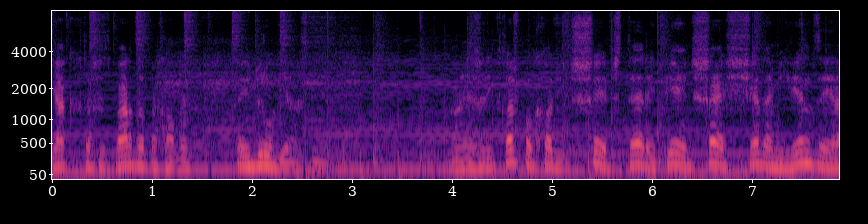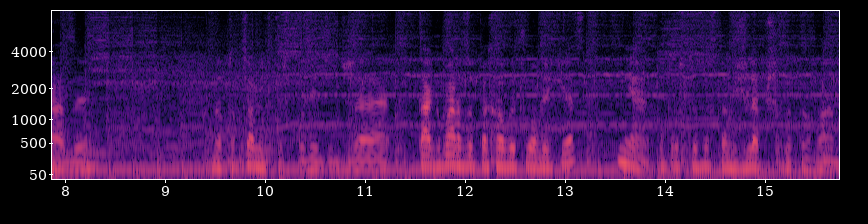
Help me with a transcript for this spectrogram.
Jak ktoś jest bardzo pechowy, to i drugi raz nie zda. Ale jeżeli ktoś podchodzi 3, 4, 5, 6, 7 i więcej razy, no to co mi chcesz powiedzieć, że tak bardzo pechowy człowiek jest? Nie, po prostu został źle przygotowany.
